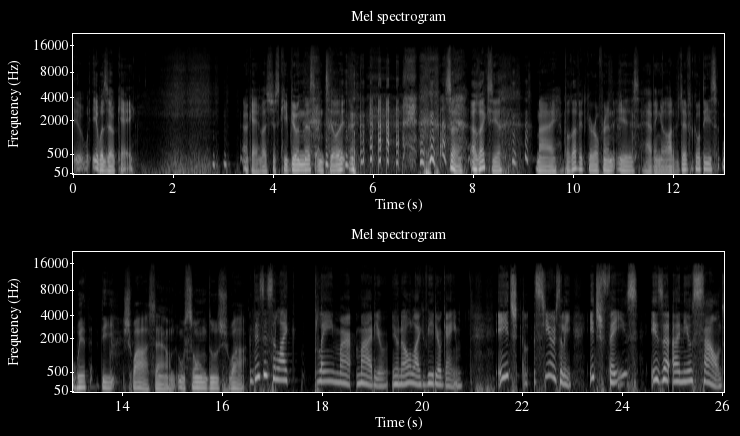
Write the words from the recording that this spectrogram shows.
It, it was okay. okay, let's just keep doing this until it. so, Alexia, my beloved girlfriend, is having a lot of difficulties with the schwa sound, o som do schwa. This is like playing Mar- Mario, you know, like video game. Each seriously, each phase is a, a new sound,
